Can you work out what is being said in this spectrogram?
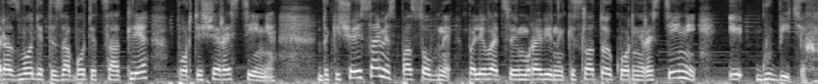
разводят и заботятся о тле, портящие растения. Так еще и сами способны поливать своей муравьиной кислотой корни растений и губить их.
